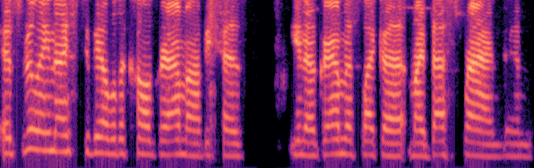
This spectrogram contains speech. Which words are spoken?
it's really nice to be able to call grandma because you know grandma's like a my best friend and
